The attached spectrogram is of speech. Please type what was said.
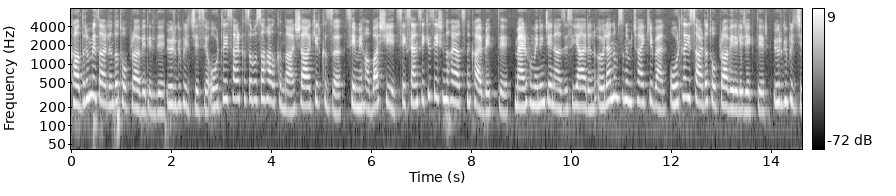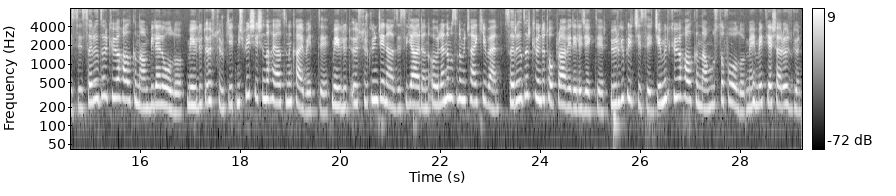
kaldırım mezarlığında toprağa verildi. Ürgüp ilçesi Ortahisar kasabası halkından Şakir kızı Semiha Başyiğit 88 yaşında hayatını kaybetti. Merhumenin cenazesi yarın öğlen namazını mütakiben Ortahisar'da toprağa verilecektir. Ürgüp ilçesi Sarıdır köyü halkından Bilaloğlu Mevlüt Öztürk 75 yaşında hayatını kaybetti. Mevlüt Öztürk'ün cenazesi yarın öğlen namazını mütakiben Sarıdır köyünde toprağa verilecektir. Ürgüp ilçesi Cemil köyü halkından Mustafaoğlu Mehmet Yaşar Özgün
